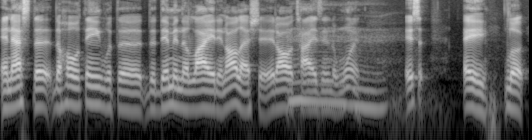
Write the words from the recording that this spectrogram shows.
And that's the the whole thing with the the dimming the light and all that shit. It all ties into one. Mm. It's hey, look.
